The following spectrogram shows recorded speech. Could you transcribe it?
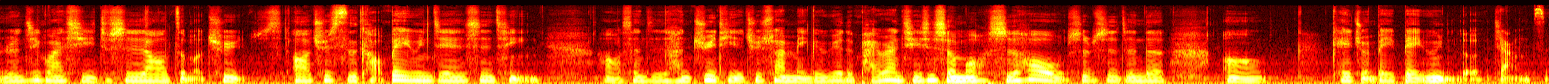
人际关系就是要怎么去啊去思考备孕这件事情，好，甚至很具体的去算每个月的排卵期是什么时候，是不是真的嗯。可以准备备孕了，这样子。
